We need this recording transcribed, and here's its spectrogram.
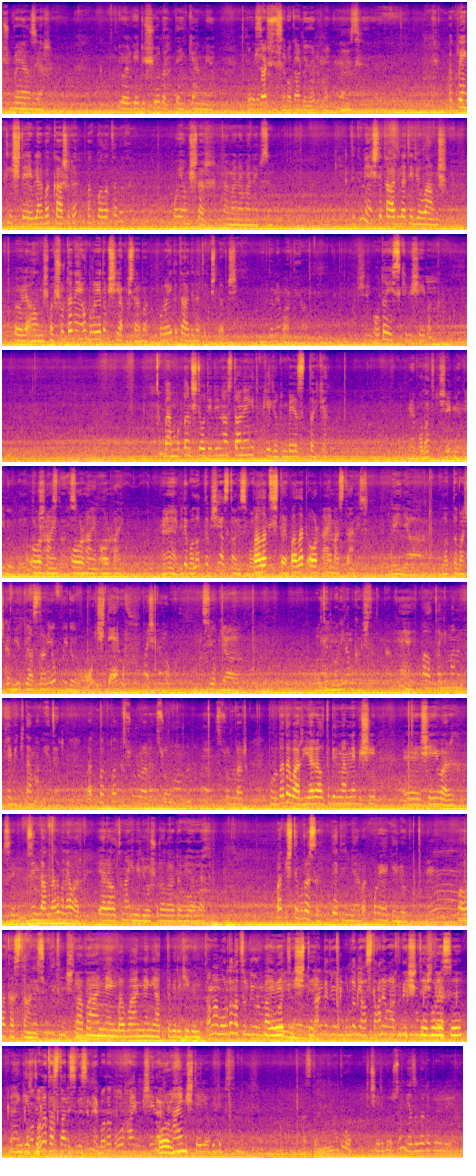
Şu beyaz yer. Gölge düşüyor da denk gelmiyor. Çok güzel kilise bak Arda gördün mü? Evet. Bak renkli işte evler. Bak karşıda. Bak balata bak. Boyamışlar hemen hemen hepsini. Dedim ya işte tadilat ediyorlarmış. Böyle almış. Bak şurada ne o? Buraya da bir şey yapmışlar bak. Burayı da tadilat etmişlermiş. Burada ne vardı ya? Bir şey var. O da eski bir şey bak. Ben buradan işte o dediğin hastaneye gidip geliyordum Beyazıt'tayken. Ne, Balat şey mi? Neydi o Balat? Bir şey Orheim. Orheim, Orheim. He, bir de Balat'ta bir şey hastanesi var. Balat işte, Balat Orheim Hastanesi. O değil ya. Balat'ta başka büyük bir hastane yok muydu? O işte, of, başka yok. Nasıl yok ya? Balta Limanı'yla mı karıştırdım ben? He, balta limanı kemik tamam yeter. Bak bak bak surlara. Sur onlar? Evet surlar. Burada da var yeraltı bilmem ne bir şey e, şeyi var. Zin- Zindanları mı ne var? Yer altına iniliyor şuralarda bir yerlerde. Bak işte burası dediğim yer bak buraya geliyordum. Balat Hastanesi. Babaannen babaannen yattı bir iki gün. Tamam oradan hatırlıyorum ben Evet, burayı. işte. Ben de diyorum burada bir hastane vardı dediğim İşte işte. burası. Ben Ama girdim. Balat Hastanesi desene. Balat Orheim bir şeyler. Orheim işte Yahudi hastanesi. Hastanenin adı o. İçeri görsen yazılara böyle yani.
